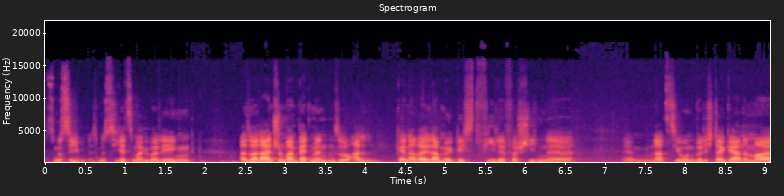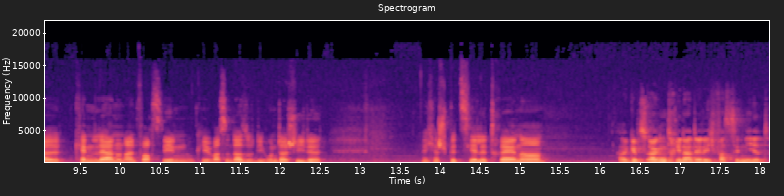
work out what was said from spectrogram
das müsste ich, das müsste ich jetzt mal überlegen. Also allein schon beim Badminton so all, generell da möglichst viele verschiedene ähm, Nationen würde ich da gerne mal kennenlernen und einfach sehen, okay, was sind da so die Unterschiede? Welcher spezielle Trainer? Also Gibt es irgendeinen Trainer, der dich fasziniert?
